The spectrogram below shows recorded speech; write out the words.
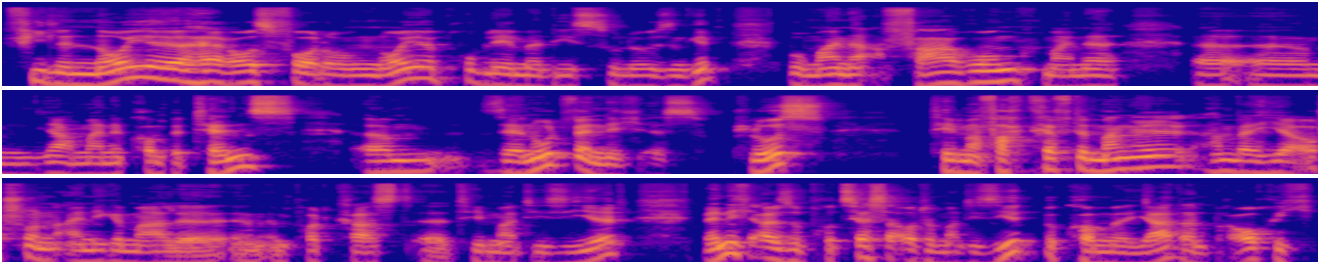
viele neue Herausforderungen, neue Probleme, die es zu lösen gibt, wo meine Erfahrung, meine, äh, ähm, ja, meine Kompetenz ähm, sehr notwendig ist. Plus, Thema Fachkräftemangel haben wir hier auch schon einige Male im, Podcast äh, thematisiert. Wenn ich also Prozesse automatisiert bekomme, ja, dann brauche ich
